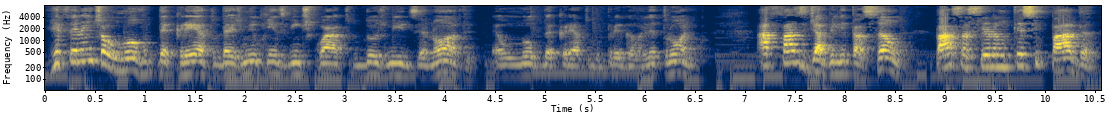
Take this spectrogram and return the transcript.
Referente ao novo decreto 10.524 de 2019, é o novo decreto do pregão eletrônico, a fase de habilitação passa a ser antecipada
